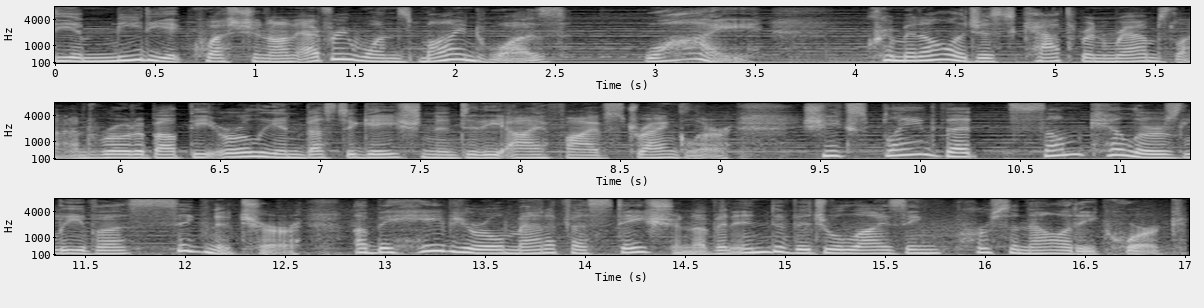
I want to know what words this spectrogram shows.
The immediate question on everyone's mind was why? Criminologist Katherine Ramsland wrote about the early investigation into the I 5 strangler. She explained that some killers leave a signature, a behavioral manifestation of an individualizing personality quirk.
